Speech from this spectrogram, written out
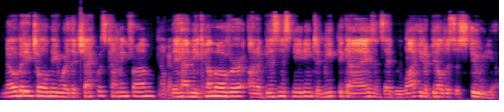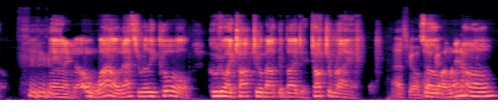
Nobody told me where the check was coming from. Okay. They had me come over on a business meeting to meet the guys and said, "We want you to build us a studio." and I go, "Oh wow, that's really cool. Who do I talk to about the budget? Talk to Ryan." Let's go. So okay. I went home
